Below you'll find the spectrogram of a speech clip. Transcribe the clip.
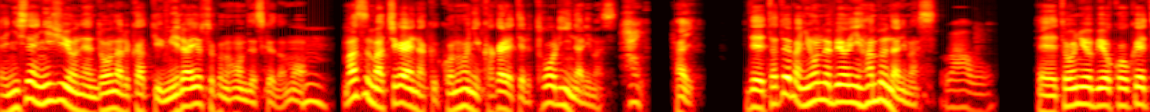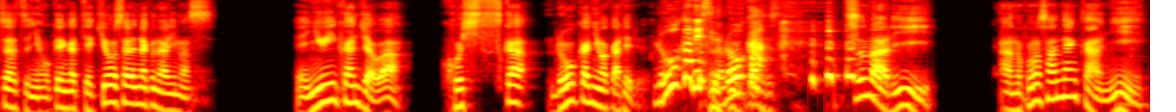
えー2024年どうなるかっていう未来予測の本ですけども、うんまず間違いなくこの本に書かれている通りになります。はい。はい。で、例えば日本の病院半分になります。わお。えー糖尿病高血圧に保険が適用されなくなります。えー入院患者は個室か廊下に分かれる。廊下ですよ、廊下つまり、あの、この3年間に、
